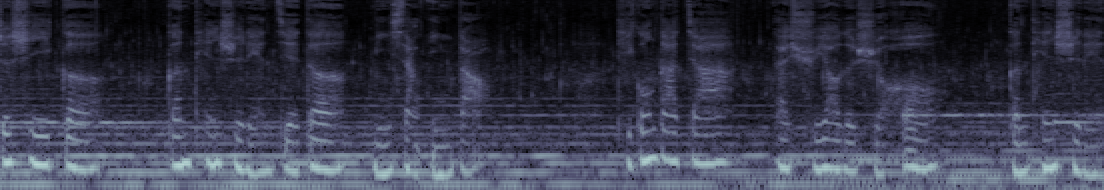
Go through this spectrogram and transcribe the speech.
这是一个跟天使连接的冥想引导，提供大家在需要的时候跟天使连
